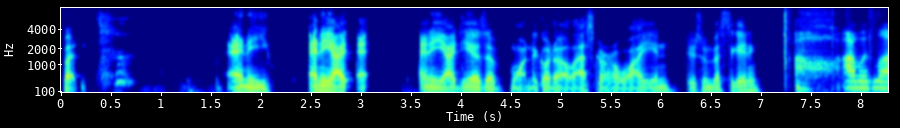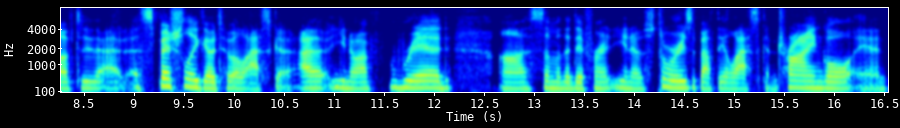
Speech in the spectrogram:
but any any any ideas of wanting to go to Alaska or Hawaii and do some investigating? Oh, I would love to do that, especially go to Alaska. I, you know, I've read uh, some of the different, you know, stories about the Alaskan Triangle and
